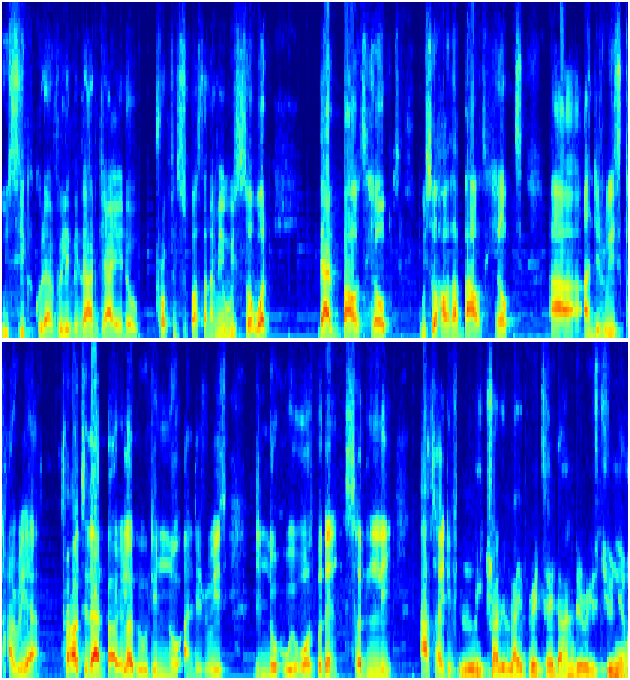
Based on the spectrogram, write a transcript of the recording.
Usyk could have really been that guy, you know, propped into superstar. I mean, we saw what that bout helped. We saw how that bout helped uh, Andy Ruiz's career. Prior to that bout, a lot of people didn't know Andy Ruiz, didn't know who he was, but then suddenly after defeated literally liberated Andy Ruiz Jr.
